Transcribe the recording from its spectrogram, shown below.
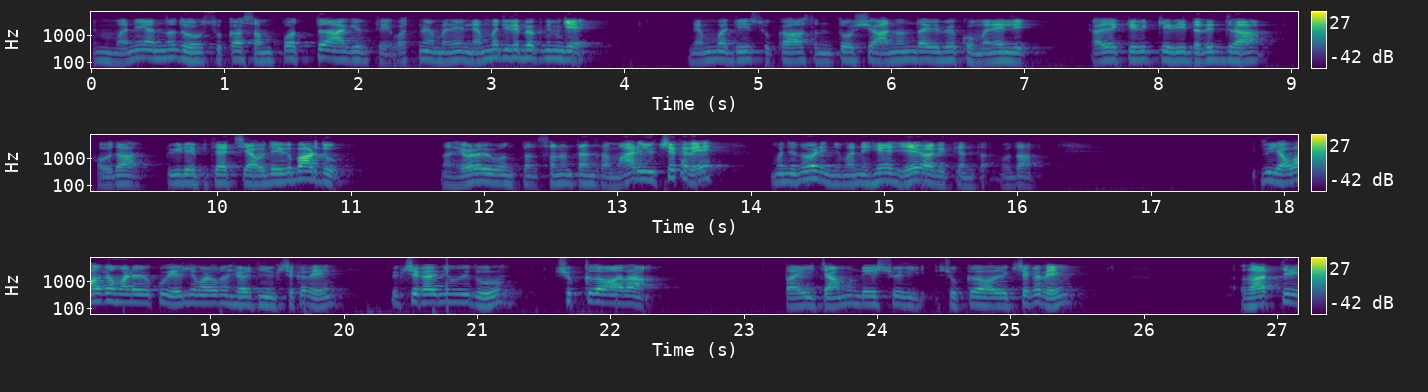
ನಿಮ್ಮ ಮನೆ ಅನ್ನೋದು ಸುಖ ಸಂಪತ್ತು ಆಗಿರುತ್ತೆ. ಒಟ್ಟಿನ ಮನೆಯಲ್ಲಿ ನೆಮ್ಮದಿ ಇರಬೇಕು ನಿಮಗೆ. ನೆಮ್ಮದಿ, ಸುಖ, ಸಂತೋಷ, ಆನಂದ ಇರಬೇಕು ಮನೆಯಲ್ಲಿ. ಯಾವುದೇ ಕಿರಿಕಿರಿ, ದರಿದ್ರ, ಹೌದಾ? ಪೀಡೆ ಪಿಚಾಚಿ ಯಾವುದೇ ಇರಬಾರ್ದು. ನಾನು ಹೇಳೋ ಒಂದು ಸಣ್ಣ ತಂತ್ರ ಮಾಡಿ ವೀಕ್ಷಕರೇ, ಮುಂದೆ ನೋಡಿ ನಿಮ್ಮ ಮನೆ ಹೇಗೆ ಹೇಗಾಗುತ್ತೆ ಅಂತ, ಹೌದಾ? ಇದು ಯಾವಾಗ ಮಾಡಬೇಕು, ಎಲ್ಲಿ ಮಾಡಬೇಕು ಅಂತ ಹೇಳ್ತೀನಿ ವೀಕ್ಷಕರೇ. ವೀಕ್ಷಕರೇ, ನೀವು ಇದು ಶುಕ್ರವಾರ, ತಾಯಿ ಚಾಮುಂಡೇಶ್ವರಿ ಶುಕ್ರವಾರ ವೀಕ್ಷಕರೇ, ರಾತ್ರಿ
